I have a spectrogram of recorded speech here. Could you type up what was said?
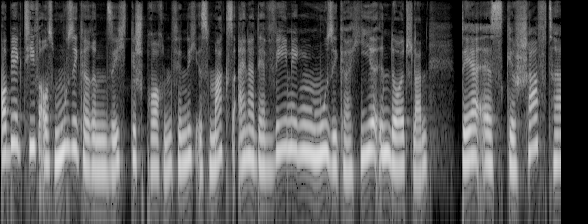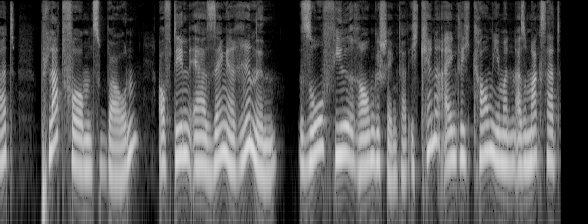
objektiv aus Musikerinnen-Sicht gesprochen, finde ich, ist Max einer der wenigen Musiker hier in Deutschland, der es geschafft hat, Plattformen zu bauen, auf denen er Sängerinnen so viel Raum geschenkt hat. Ich kenne eigentlich kaum jemanden, also Max hat,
